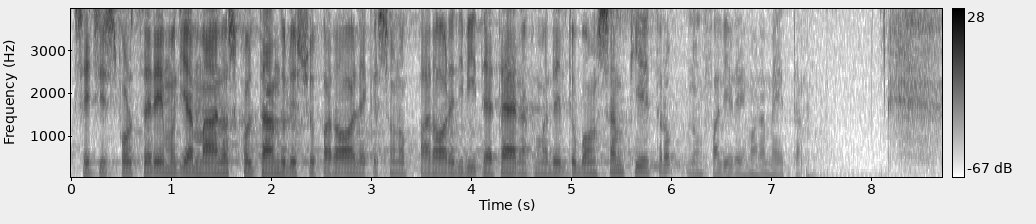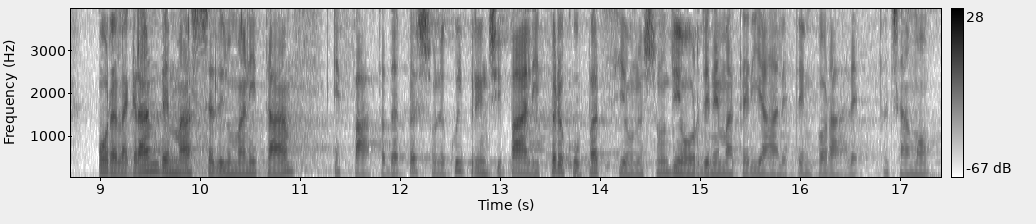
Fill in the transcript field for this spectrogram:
se ci sforzeremo di amarlo ascoltando le sue parole, che sono parole di vita eterna, come ha detto buon San Pietro, non falliremo la meta. Ora, la grande massa dell'umanità è fatta da persone cui principali preoccupazioni sono di ordine materiale, temporale. Facciamo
